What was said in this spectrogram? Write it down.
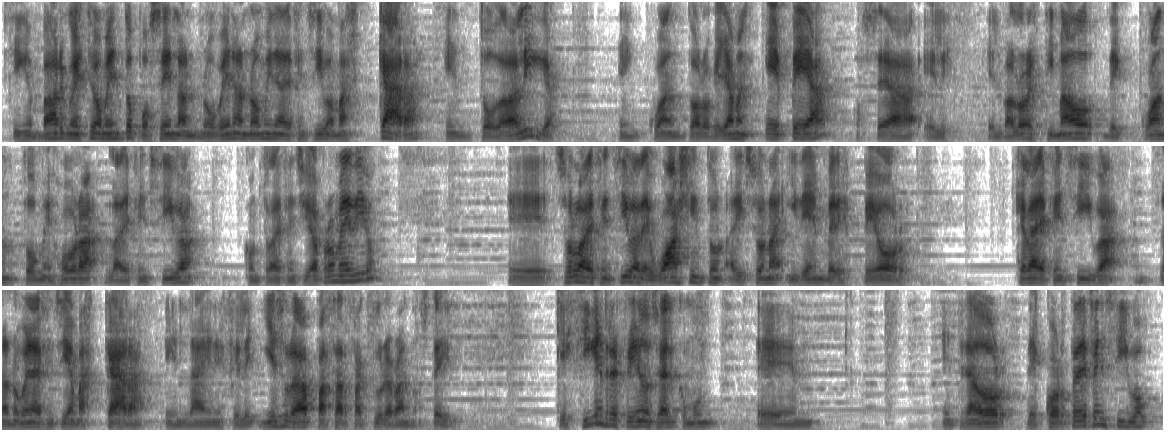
Sin embargo, en este momento poseen la novena nómina defensiva más cara en toda la liga. En cuanto a lo que llaman EPA, o sea, el, valor estimado de cuánto mejora la defensiva contra la defensiva promedio, eh, solo la defensiva de Washington, Arizona y Denver es peor que la defensiva, la novena defensiva más cara en la NFL. Y eso le va a pasar factura a Brandon Staley. Que siguen refiriéndose a él como un eh, entrenador de corte defensivo,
